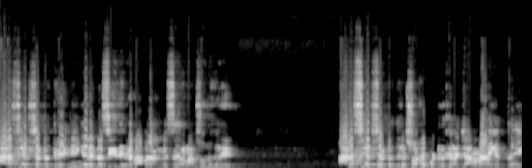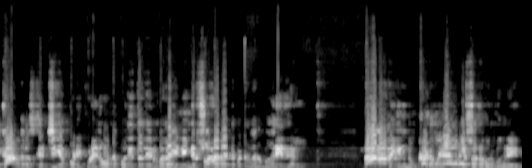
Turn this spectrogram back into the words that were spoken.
அரசியல் சட்டத்திலே நீங்கள் என்ன செய்தீர்கள் அவர் என்ன செய்ய நான் சொல்லுகிறேன். அரசியல் சட்டத்தில் சொல்லப்பட்டிருக்கிற ஜனநாயகத்தை காங்கிரஸ் கட்சி எப்படி குளிதோண்டு பொதித்தது என்பதை நீங்கள் சொல்ல வேண்டும் என்று விரும்புகிறீர்கள். நான் அதை இன்னும் கடுமையாகவே சொல்ல விரும்புகிறேன்.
